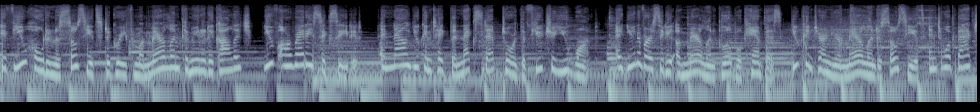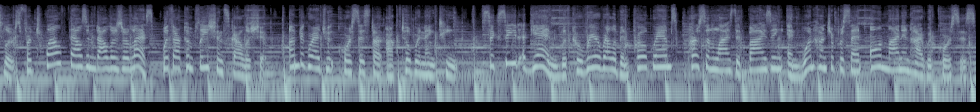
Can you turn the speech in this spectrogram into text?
If you hold an associate's degree from a Maryland community college, you've already succeeded. And now you can take the next step toward the future you want. At University of Maryland Global Campus, you can turn your Maryland associates into a bachelor's for $12,000 or less with our completion scholarship. Undergraduate courses start October 19th. Succeed again with career-relevant programs, personalized advising, and 100% online and hybrid courses.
